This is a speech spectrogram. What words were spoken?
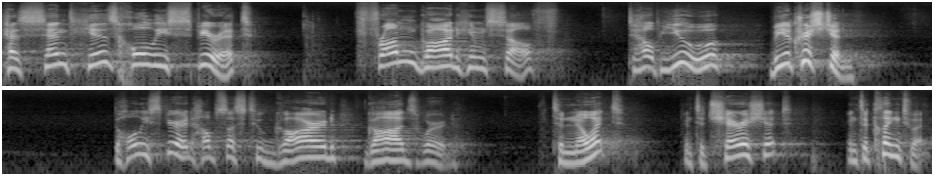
has sent his Holy Spirit from God Himself to help you be a Christian. The Holy Spirit helps us to guard God's Word, to know it, and to cherish it, and to cling to it.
